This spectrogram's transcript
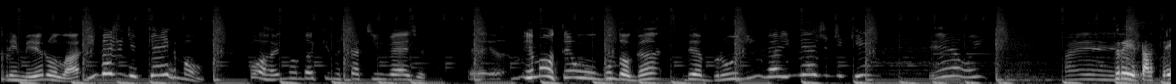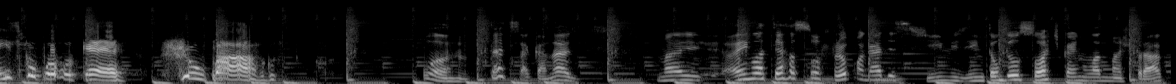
primeiro lá. Inveja de quê, irmão? Porra, ele mandou aqui no chat inveja. É, irmão, tem o Gundogan, De Bruyne, inveja, inveja de quem? Eu, hein? Aê. Treta, é isso que o povo quer. Chupa, Argos. Porra, tá de sacanagem. Mas a Inglaterra sofreu com a ganhar desses times, então deu sorte cair no lado mais fraco.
